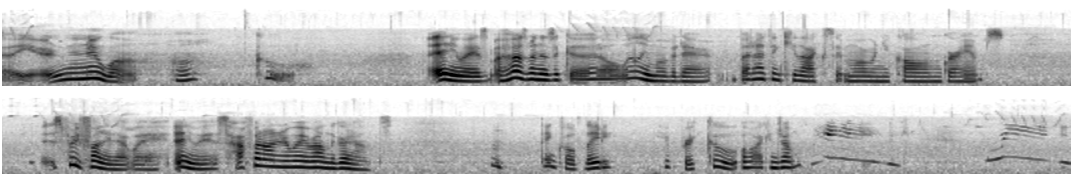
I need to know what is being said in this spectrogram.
Uh, you're a new one, huh? Cool. Anyways, my husband is a good old William over there, but I think he likes it more when you call him Gramps. It's pretty funny that way. Anyways, have fun on your way around the grounds. Hmm, thanks, old lady. You're pretty cool. Oh, I can jump. Whee! Whee! Whee!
